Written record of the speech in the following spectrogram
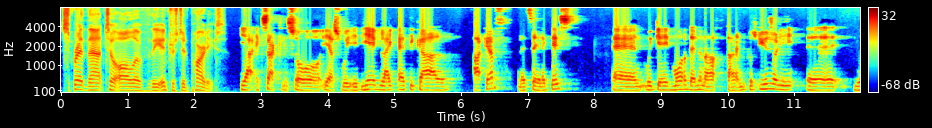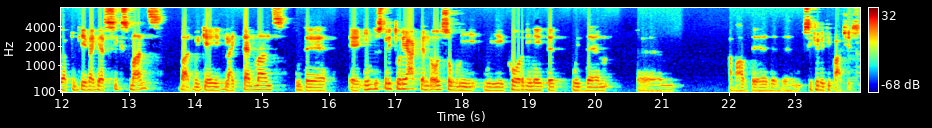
spread that to all of the interested parties. Yeah, exactly. So, yes, we behaved like ethical hackers, let's say like this. And we gave more than enough time because usually uh, you have to give, I guess, six months, but we gave like 10 months to the industry to react, and also we we coordinated with them um, about the, the, the, security patches.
